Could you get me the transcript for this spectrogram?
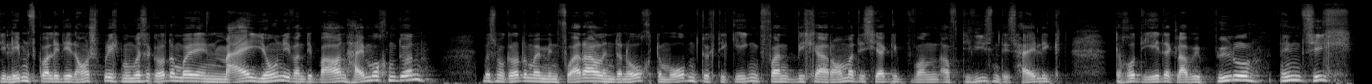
die Lebensqualität anspricht, man muss ja gerade einmal im Mai, Juni, wenn die Bauern heim machen tun, muss man gerade einmal mit dem Vorrad in der Nacht am Abend durch die Gegend fahren, welcher Aroma das hergibt, wenn auf die Wiesen das heiligt. Da hat jeder, glaube ich, Büdel in sich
